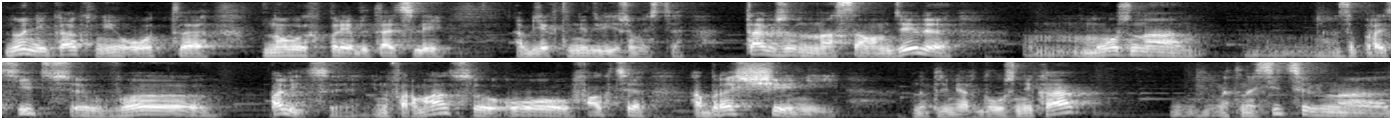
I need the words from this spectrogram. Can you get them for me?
но никак не от э, новых приобретателей объекта недвижимости. Также на самом деле можно запросить в полиции информацию о факте обращений, например, должника относительно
